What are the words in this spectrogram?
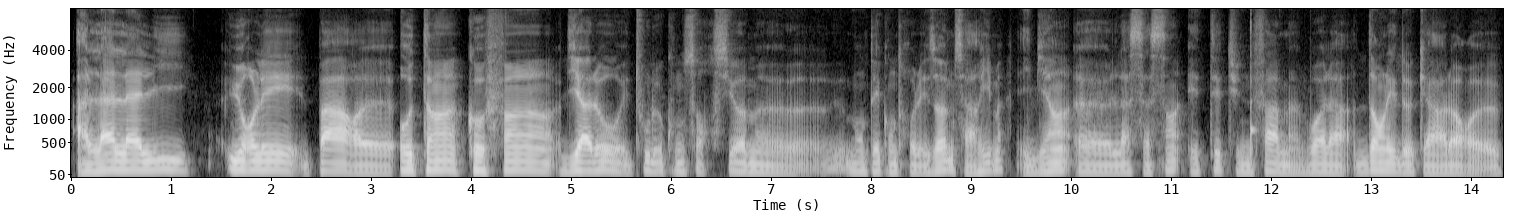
à l'alali hurlé par euh, Coffin, Diallo et tout le consortium euh, monté contre les hommes, ça rime, eh bien, euh, l'assassin était une femme. Voilà, dans les deux cas. Alors, euh,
